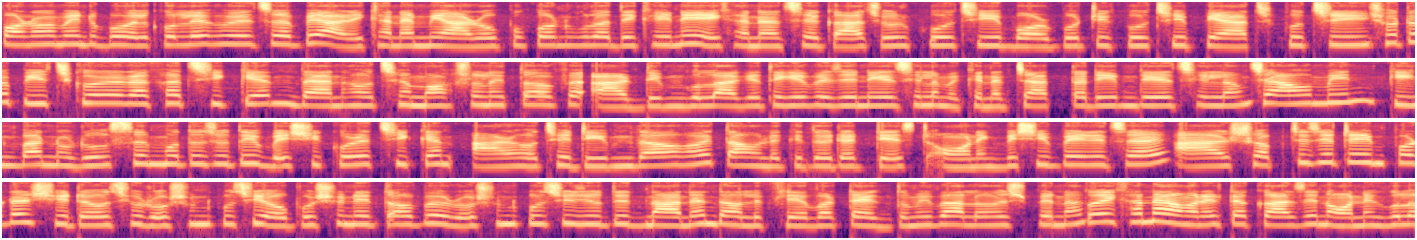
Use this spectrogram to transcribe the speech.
পনেরো মিনিট বয়ল করলে হয়ে যাবে, আর এখানে আমি আরও উপকরণগুলো দেখে নিই। এখানে আছে গাজর কুচি, বরবটি কুচি, পেঁয়াজ কুচি, ছোট পিচ করে রাখা চিকেন, দেন হচ্ছে মশলা নিতে হবে, আর ডিমগুলো আগে থেকে ভেজে নিয়েছিলাম, এখানে চারটা ডিম দিয়েছিলাম। চাউমিন কিংবা নুডলস এর মধ্যে যদি বেশি করে চিকেন আর হচ্ছে ডিম দেওয়া হয়, তাহলে কিন্তু এটার টেস্ট অনেক বেশি বেড়ে যায়। আর সবচেয়ে যেটা ইম্পর্টেন্ট সেটা হচ্ছে রসুন কুচি অবশ্যই নিতে হবে। রসুন কুচি যদি না নেন, তাহলে ফ্লেভারটা একদমই ভালো আসবে না। তো এখানে আমার একটা কাজিন অনেকগুলো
